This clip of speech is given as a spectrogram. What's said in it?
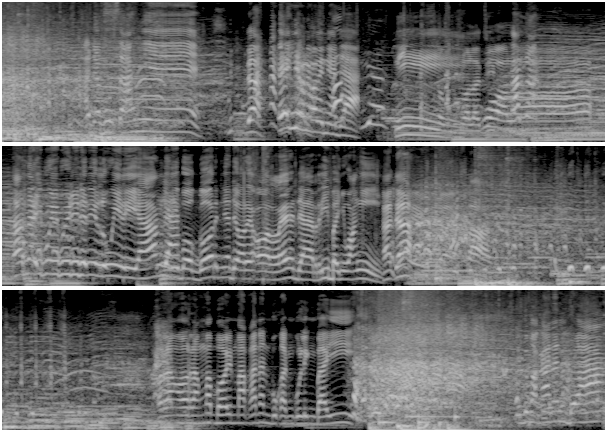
Ada busanya. Dah. Eh ini oleh-oleh ini ada. Iya. Nih. Karena karena ibu-ibu ini dari Luwiriang, dari Bogor, ini ada oleh-oleh dari Banyuwangi. Ada. Orang-orang mah bawain makanan bukan guling bayi. Itu makanan, Bang.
